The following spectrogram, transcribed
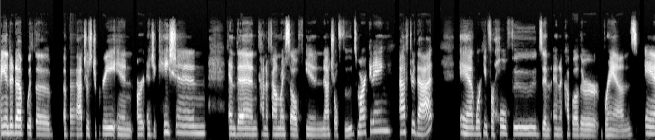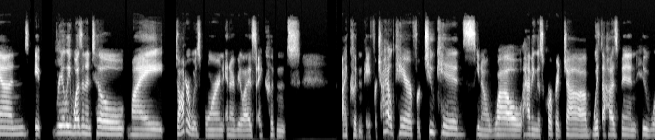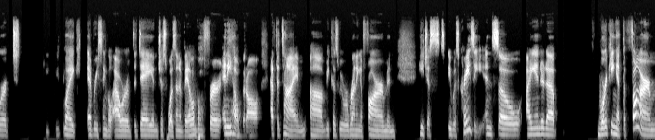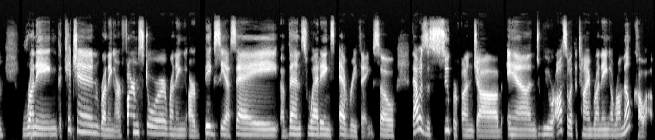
I ended up with a, a bachelor's degree in art education and then kind of found myself in natural foods marketing after that and working for Whole Foods and, and a couple other brands. And it really wasn't until my daughter was born and I realized I couldn't I couldn't pay for childcare for two kids, you know, while having this corporate job with a husband who worked like every single hour of the day and just wasn't available for any help at all at the time um, because we were running a farm and he just it was crazy and so i ended up working at the farm, running the kitchen, running our farm store, running our big CSA, events, weddings, everything. So that was a super fun job. And we were also at the time running a raw milk co op.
